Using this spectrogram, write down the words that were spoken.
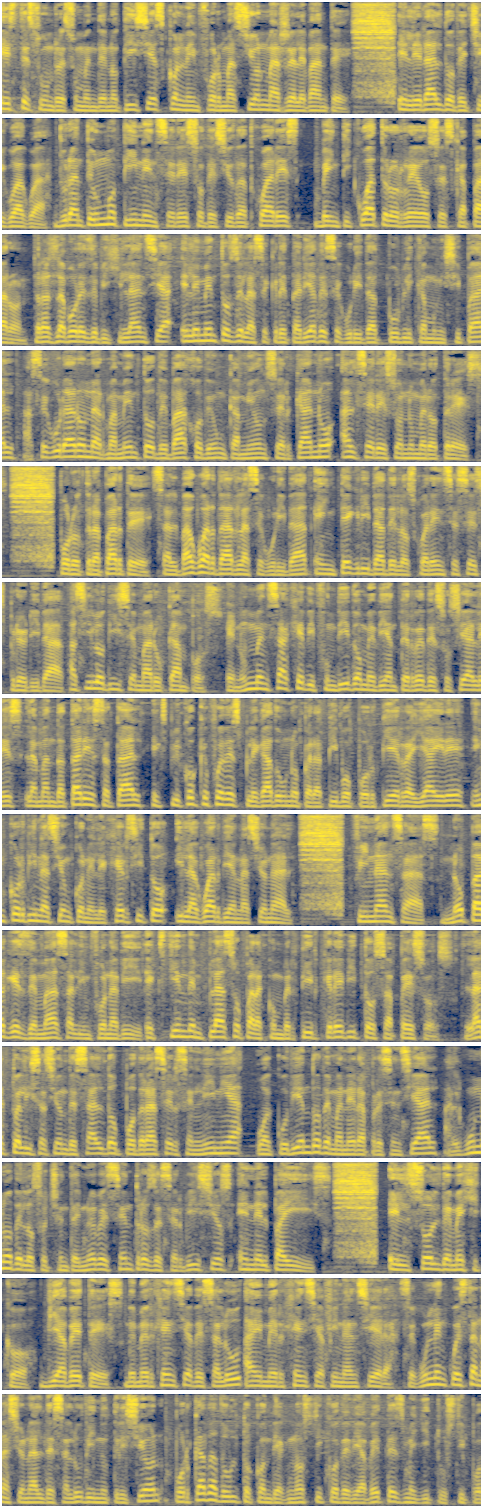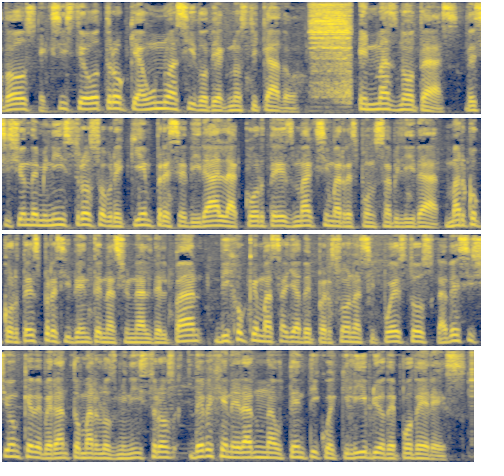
Este es un resumen de noticias con la información más relevante. El Heraldo de Chihuahua. Durante un motín en Cerezo de Ciudad Juárez, 24 reos escaparon. Tras labores de vigilancia, elementos de la Secretaría de Seguridad Pública Municipal aseguraron armamento debajo de un camión cercano al Cerezo número 3. Por otra parte, salvaguardar la seguridad e integridad de los juarenses es prioridad, así lo dice Maru Campos. En un mensaje difundido mediante redes sociales, la mandataria estatal explicó que fue desplegado un operativo por tierra y aire en coordinación con el Ejército y la Guardia Nacional. Finanzas. No pagues de más al Infonavit. Extienden plazo para convertir créditos a pesos. La actualización de saldo podrá hacerse en línea o acudiendo de manera presencial a alguno de los 89 centros de servicios en el país. El Sol de México. Diabetes. De emergencia de salud a emergencia financiera. Según la encuesta nacional de salud y nutrición, por cada adulto con diagnóstico de diabetes mellitus tipo 2, existe otro que aún no ha sido diagnosticado. En más notas, decisión de ministros sobre quién precedirá a la Corte es máxima responsabilidad. Marco Cortés, presidente nacional del PAN, dijo que más allá de personas y puestos, la decisión que deberán tomar los ministros debe generar un auténtico equilibrio de poderes.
